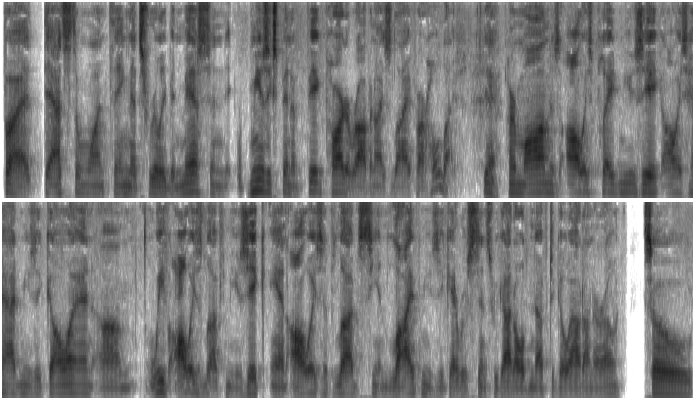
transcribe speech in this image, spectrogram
But that's the one thing that's really been missed, and music's been a big part of Rob and I's life our whole life. Yeah. Her mom has always played music, always had music going. Um, we've always loved music and always have loved seeing live music ever since we got old enough to go out on our own. So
